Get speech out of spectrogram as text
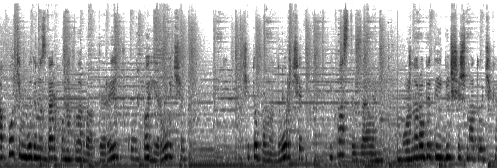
А потім будемо зверху накладати рибку, огірочок, чи то помидорчик і класти зелень. Можна робити і більші шматочки,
